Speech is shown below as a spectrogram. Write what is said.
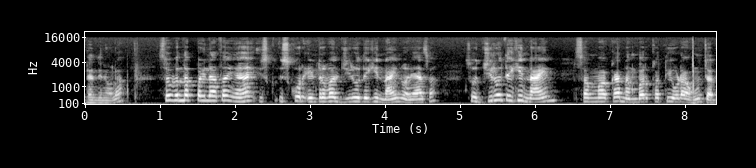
ध्यान दिनु होला। सबैभन्दा पहिला त यहाँ स्कोर इन्टरभल जिरोदेखि नाइन भनेको छ। सो जिरोदेखि नाइनसम्मका नम्बर कतिवटा हुन्छन्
